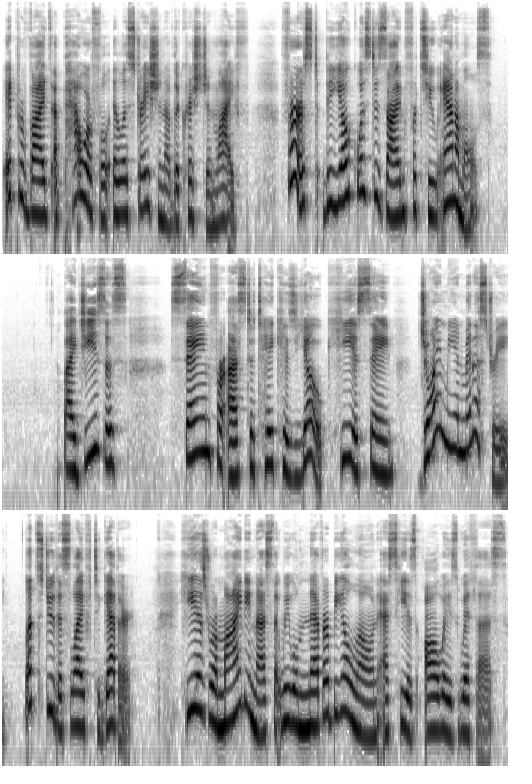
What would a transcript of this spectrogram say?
It provides a powerful illustration of the Christian life. First, the yoke was designed for two animals. By Jesus saying for us to take his yoke, he is saying, Join me in ministry. Let's do this life together. He is reminding us that we will never be alone as he is always with us.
